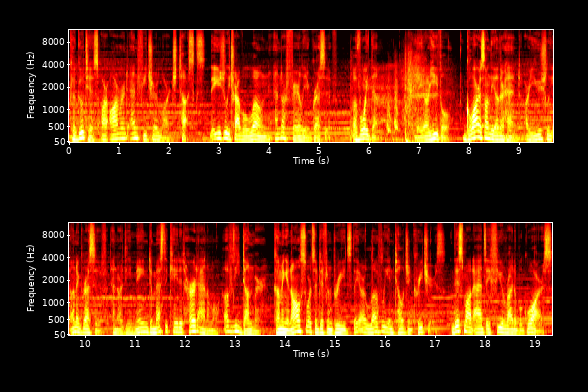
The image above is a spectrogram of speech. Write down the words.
Kagoutis are armored and feature large tusks. They usually travel alone and are fairly aggressive. Avoid them. They are evil. Guars on the other hand are usually unaggressive and are the main domesticated herd animal of the Dunmer. Coming in all sorts of different breeds, they are lovely intelligent creatures. This mod adds a few rideable Guars,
